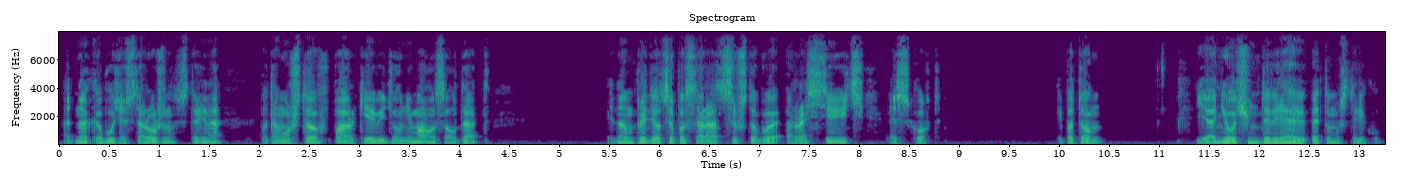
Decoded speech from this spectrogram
Однако будь осторожен, старина, потому что в парке я видел немало солдат, и нам придется постараться, чтобы рассеять эскорт. И потом, я не очень доверяю этому старику.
